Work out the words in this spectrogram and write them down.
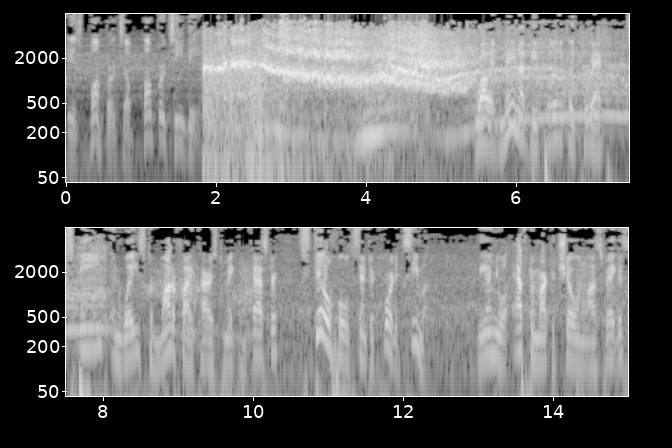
is Bumper to Bumper TV. While it may not be politically correct, speed and ways to modify cars to make them faster still hold center court at SEMA. The annual aftermarket show in Las Vegas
